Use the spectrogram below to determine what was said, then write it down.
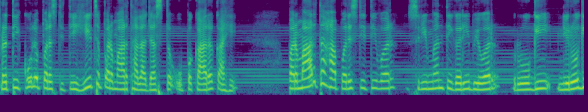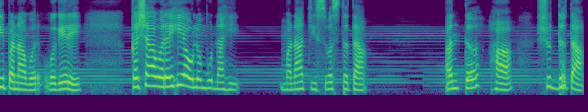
प्रतिकूल परिस्थिती हीच परमार्थाला जास्त उपकारक आहे. परमार्थ हा परिस्थितीवर श्रीमंती गरिबीवर रोगी निरोगीपणावर वगैरे कशावरही अवलंबून नाही. मनाची स्वस्थता अंत हा शुद्धता.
